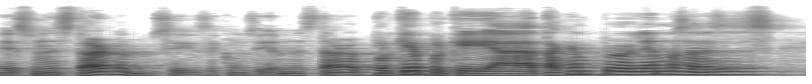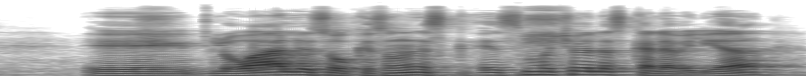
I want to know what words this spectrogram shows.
es una startup, sí, se considera una startup. ¿Por qué? Porque atacan problemas a veces eh, globales o que son es, es mucho de la escalabilidad.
